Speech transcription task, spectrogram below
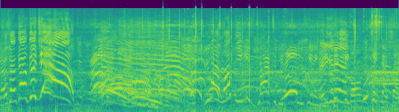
Go, go, go. Good job. Oh! You got lucky. You've got to be kidding me. Ready to get in. Who picked that shot?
